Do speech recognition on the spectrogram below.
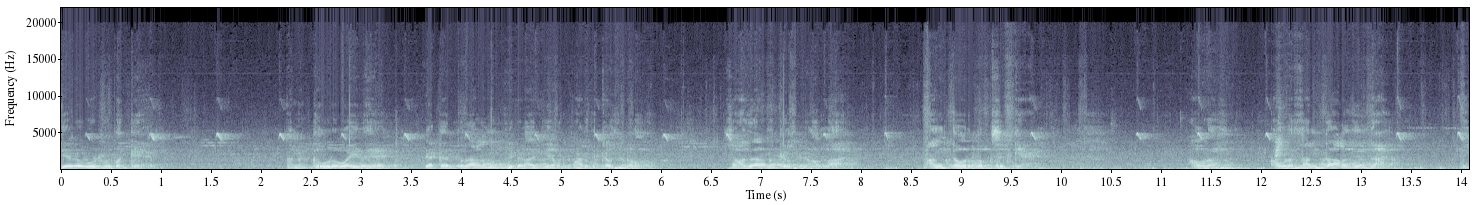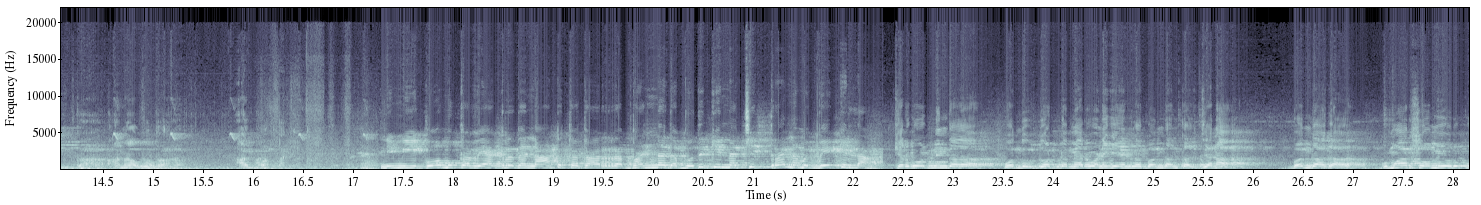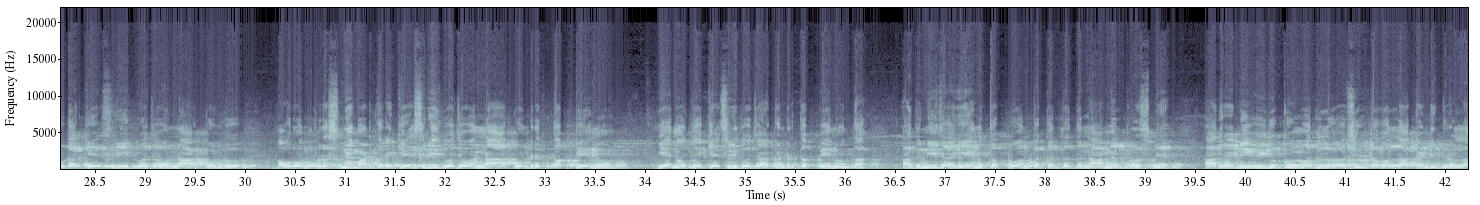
ದೇವೇಗೌಡರ ಬಗ್ಗೆ ನನಗೆ ಗೌರವ ಇದೆ. ಯಾಕಂದ್ರೆ ಪ್ರಧಾನಮಂತ್ರಿಗಳಾಗಿ ಅವ್ರು ಮಾಡಿದ ಕೆಲಸಗಳು ಸಾಧಾರಣ ಕೆಲಸಗಳಲ್ಲ ಅಂಥವ್ರ ಪಕ್ಷಕ್ಕೆ ಅವರ ಅವರ ಸಂತಾನದಿಂದ ಇಂಥ ಅನಾಹುತ ಆಗಬಾರ್ದಾಗಿತ್ತು. ನಿಮ್ಮ ಈ ಗೋಮುಖ ವ್ಯಾಘ್ರದ ನಾಟಕಕಾರರ ಬಣ್ಣದ ಬದುಕಿನ ಚಿತ್ರ ನಮಗೆ ಬೇಕಿಲ್ಲ. ಕೆರಗೋಡ್ನಿಂದ ಒಂದು ದೊಡ್ಡ ಮೆರವಣಿಗೆಯನ್ನು ಬಂದಂಥ ಜನ ಬಂದಾಗ ಕುಮಾರಸ್ವಾಮಿಯವರು ಕೂಡ ಕೇಸರಿ ಧ್ವಜವನ್ನು ಹಾಕ್ಕೊಂಡು ಅವರೊಂದು ಪ್ರಶ್ನೆ ಮಾಡ್ತಾರೆ, ಕೇಸರಿ ಧ್ವಜವನ್ನು ಹಾಕ್ಕೊಂಡ್ರೆ ತಪ್ಪೇನು? ಏನು ಕೇಸರಿ ಧ್ವಜ ಹಾಕೊಂಡ್ರೆ ತಪ್ಪೇನು ಅಂತ? ಅದು ನಿಜ, ಏನು ತಪ್ಪು ಅಂತಕ್ಕಂಥದ್ದನ್ನು ಆಮೇಲೆ ಪ್ರಶ್ನೆ. ಆದರೆ ನೀವು ಇದಕ್ಕೂ ಮೊದಲು ಹಸಿರು ಟವಲ್ ಹಾಕೊಂಡಿದ್ರಲ್ಲ,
